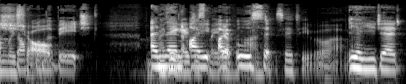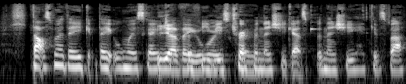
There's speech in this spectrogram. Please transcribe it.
sandwich, shop, shop. on the beach. And I then think I I, made I up also Atlantic City. But whatever. Yeah, you did. That's where they they almost go to Yeah, for they Phoebe's trip, go. and then she gets and then she gives birth.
